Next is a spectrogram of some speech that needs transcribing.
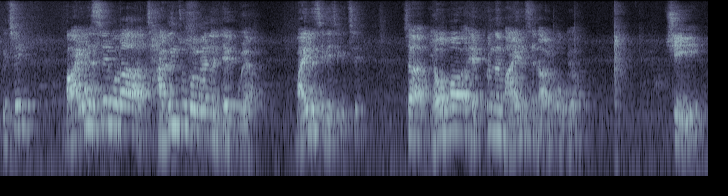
그치? 마이너스 1보다 작은 쪽 오면은 얘 뭐야? 마이너스 1이지 그치? 자, 여거 F는 마이너스 나올 거고요. G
